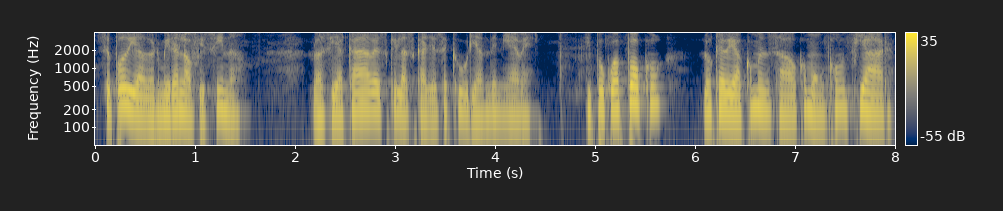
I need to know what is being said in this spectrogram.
se podía dormir en la oficina. Lo hacía cada vez que las calles se cubrían de nieve. Y poco a poco, lo que había comenzado como un confiar,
